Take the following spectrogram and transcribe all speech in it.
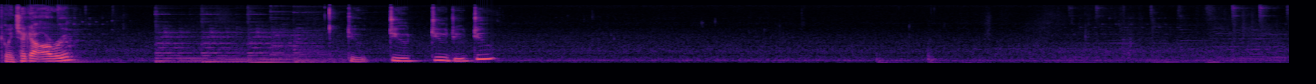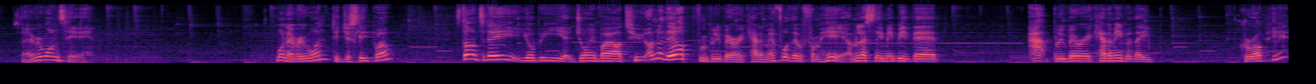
Can we check out our room? Do, do, do, do, do. So everyone's here. Morning everyone, did you sleep well? Starting today, you'll be joined by our two... Oh no, they are from Blueberry Academy. I thought they were from here. Unless they maybe they're at Blueberry Academy, but they grew up here?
